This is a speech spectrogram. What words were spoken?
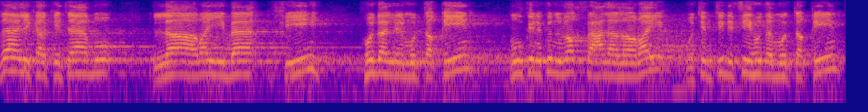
ذلك الكتاب لا ريب فيه هدى للمتقين. ممكن يكون الوقف على لا ريب وتبتدي فيه هدى المتقين.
